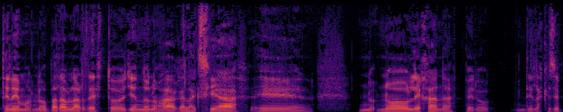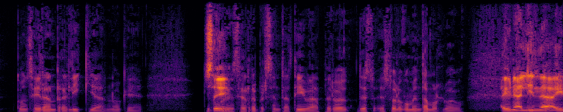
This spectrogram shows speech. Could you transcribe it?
tenemos, ¿no? Para hablar de esto yéndonos a galaxias eh, no, no, lejanas, pero de las que se consideran reliquias, ¿no? Que, que pueden ser representativas, pero eso, lo comentamos luego. Hay una linda, hay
